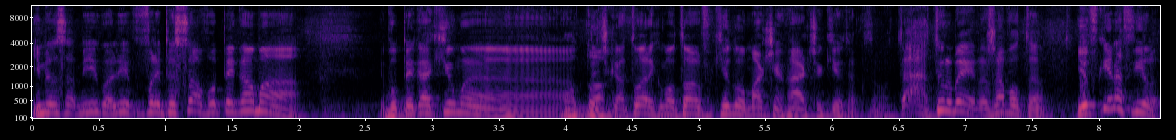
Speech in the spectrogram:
E meus amigos ali, eu falei, pessoal, vou pegar uma. Eu vou pegar aqui uma um dedicatória, aqui, autógrafo aqui do Martin Hart aqui. Tá, tudo bem, nós já voltamos. E eu fiquei na fila.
